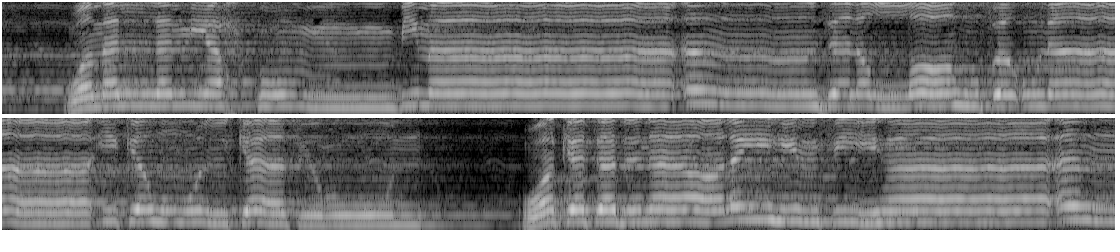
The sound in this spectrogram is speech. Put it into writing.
ومن لم يحكم بما انزل الله فاولئك هم الكافرون وكتبنا عليهم فيها ان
